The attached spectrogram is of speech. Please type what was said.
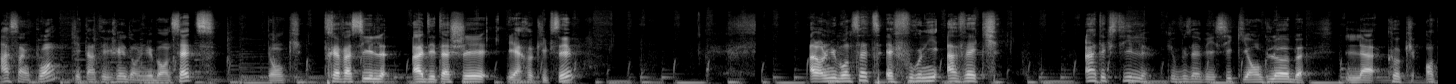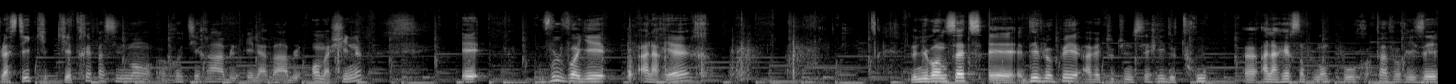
à 5 points qui est intégré dans le Newborn 7. Donc très facile à détacher et à reclipser. Alors le Newborn 7 est fourni avec un textile que vous avez ici qui englobe la coque en plastique qui est très facilement retirable et lavable en machine. Et vous le voyez à l'arrière, le Newborn 7 est développé avec toute une série de trous euh, à l'arrière simplement pour favoriser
